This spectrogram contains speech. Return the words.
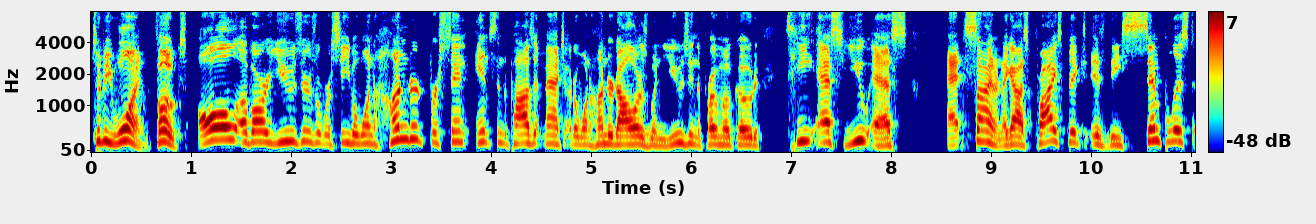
to be won. Folks, all of our users will receive a 100% instant deposit match out of $100 when using the promo code TSUS at sign on. Now, guys, Prize Picks is the simplest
